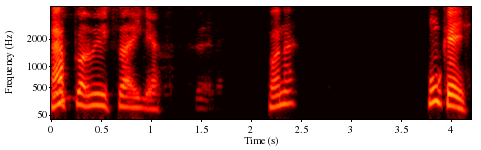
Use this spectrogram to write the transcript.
એકસો વીસ થાય કોને? હું કહીશ?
